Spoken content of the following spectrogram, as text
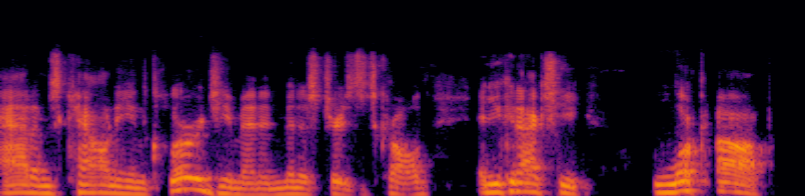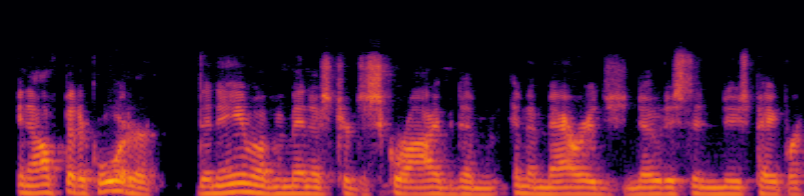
Adams County and clergymen and ministers, it's called. And you can actually look up in alphabetic order the name of a minister described in, in a marriage notice in the newspaper,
